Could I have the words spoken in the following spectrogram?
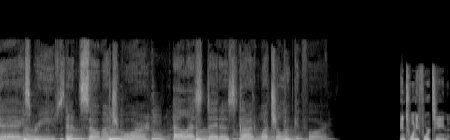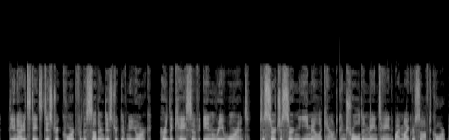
case briefs, and so much more. LS Data's got what you're looking for. In 2014, the United States District Court for the Southern District of New York heard the case of In Re Warrant to search a certain email account controlled and maintained by Microsoft Corp.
